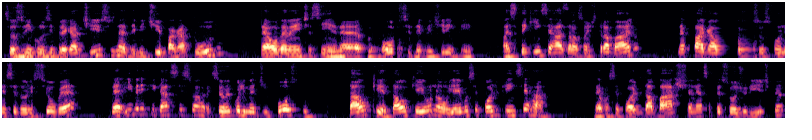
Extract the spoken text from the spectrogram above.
seus vínculos empregatícios, né? Demitir, pagar tudo, né? Obviamente, assim, né? Ou se demitir, enfim. Mas você tem que encerrar as relações de trabalho, né? Pagar os seus fornecedores se houver, né? E verificar se seu, seu recolhimento de imposto tá o quê? Tá ok ou não. E aí você pode o quê? Encerrar. Né? Você pode dar baixa nessa pessoa jurídica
